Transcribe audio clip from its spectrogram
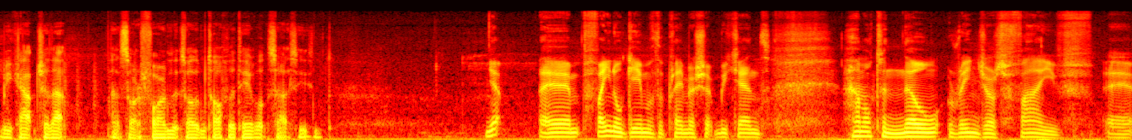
recapture that that sort of form that saw them top of the table at the start of the season. Yep. Um, final game of the Premiership weekend Hamilton nil, Rangers 5. Uh,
